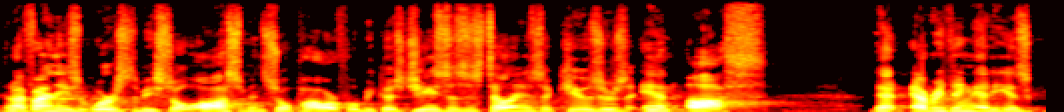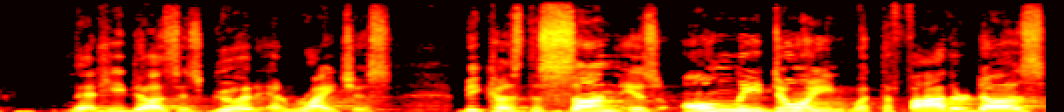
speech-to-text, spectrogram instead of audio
And I find these words to be so awesome and so powerful because Jesus is telling his accusers and us that everything that he, is, that he does is good and righteous because the Son is only doing what the Father does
